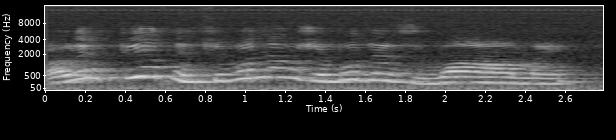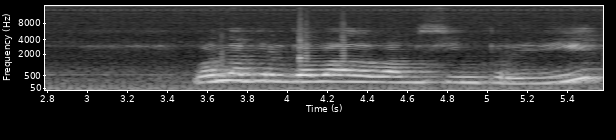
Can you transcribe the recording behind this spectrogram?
Але в п'ятницю вона вже буде з вами. Вона передавала вам всім привіт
